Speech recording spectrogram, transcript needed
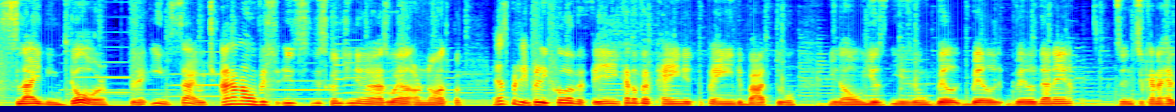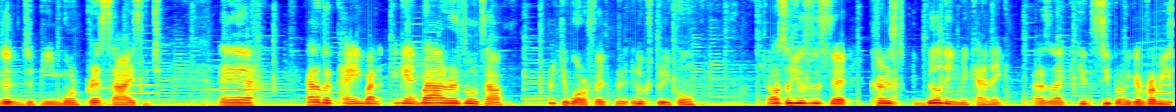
sliding door to the inside, which I don't know if it's, it's discontinued as well or not, but it's pretty pretty cool of a thing. Kind of a pain it pain in the butt to you know use use build build build that in, since you kind of have to be more precise, which eh, kind of a pain. But again, but results are pretty worth it. It looks pretty cool. It also uses the cursed building mechanic, as like you can see, you can probably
